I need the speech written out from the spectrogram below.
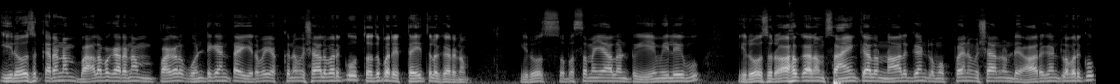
ఈరోజు కరణం బాలవకరణం పగలు ఒంటి గంట ఇరవై ఒక్క నిమిషాల వరకు తదుపరి తైతుల కరణం. ఈరోజు శుభ సమయాలంటూ ఏమీ లేవు. ఈరోజు రాహుకాలం సాయంకాలం నాలుగు గంటల ముప్పై నిమిషాల నుండి ఆరు గంటల వరకు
